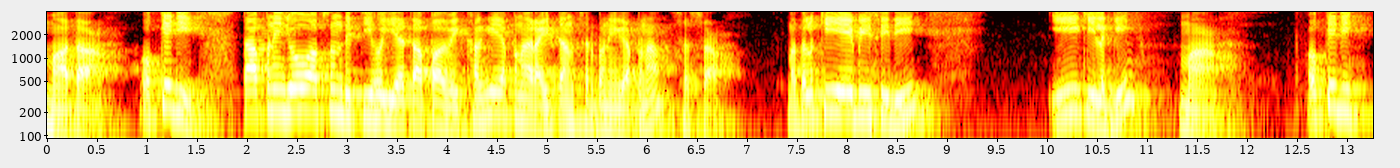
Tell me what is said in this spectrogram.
ਮਾਤਾ। ਓਕੇ ਜੀ? ਤਾਂ ਆਪਣੇ ਜੋ ਆਪਸ਼ਨ ਦਿੱਤੀ ਹੋਈ ਹੈ ਤਾਂ ਆਪਾਂ ਵੇਖਾਂਗੇ, ਆਪਣਾ ਰਾਈਟ ਆਨਸਰ ਬਣੇਗਾ ਆਪਣਾ ਸੱਸਾ। ਮਤਲਬ ਕਿ ਏ ਬੀ ਸੀ ਦੀ ਈ ਕੀ ਲੱਗੀ? ਮਾਂ। ਓਕੇ ਜੀ।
